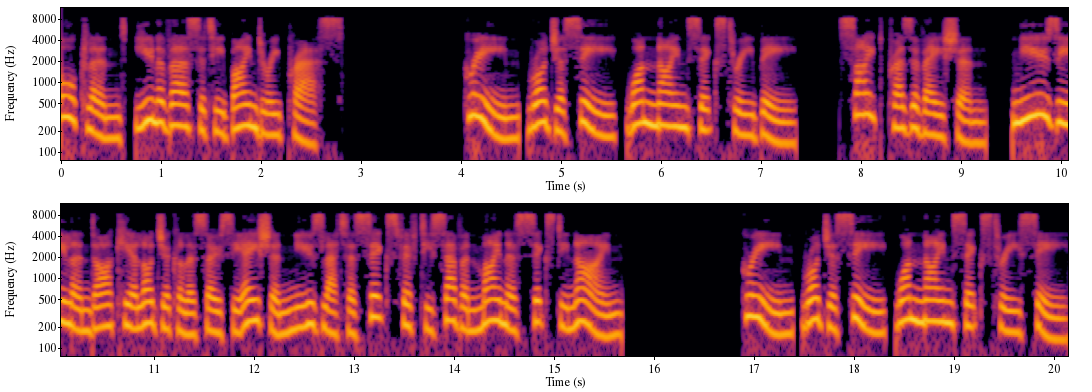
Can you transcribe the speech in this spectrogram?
Auckland, University Bindery Press. Green, Roger C., 1963b. Site Preservation. New Zealand Archaeological Association Newsletter 657-69 Green, Roger C., 1963c.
